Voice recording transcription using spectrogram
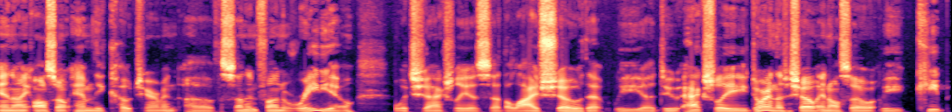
And I also am the co chairman of Sun and Fun Radio, which actually is uh, the live show that we uh, do actually during the show. And also, we keep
